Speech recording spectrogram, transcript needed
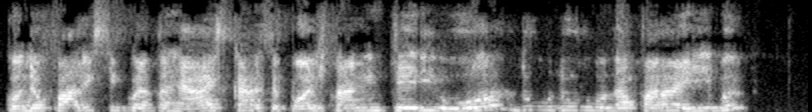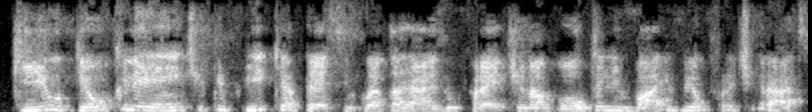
Quando eu falo em 50 reais, cara, você pode estar no interior do, do da Paraíba, que o teu cliente que fique até 50 reais o frete na volta, ele vai ver o frete grátis.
